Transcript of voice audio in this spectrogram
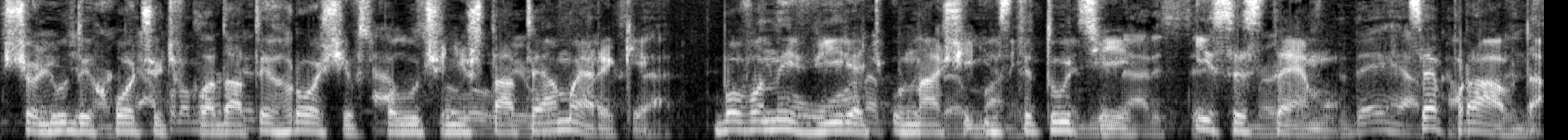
що люди хочуть вкладати гроші в Сполучені Штати Америки, бо вони вірять у наші інституції і систему. Це правда.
